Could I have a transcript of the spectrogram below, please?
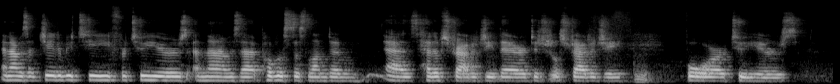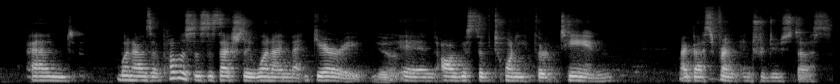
and I was at JWT for two years. And then I was at Publicis London as head of strategy there, digital strategy, for two years. And when I was at Publicis, it's actually when I met Gary Yeah. in August of 2013 my best friend introduced us.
